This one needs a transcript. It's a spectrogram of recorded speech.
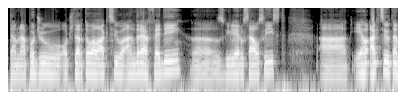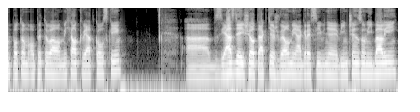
Tam na poču odštartoval akciu Andrea Fedi uh, z Villieru Southeast a jeho akciu tam potom opetoval Michal Kviatkovský a v zjazde išiel taktiež veľmi agresívne Vincenzo Nibali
